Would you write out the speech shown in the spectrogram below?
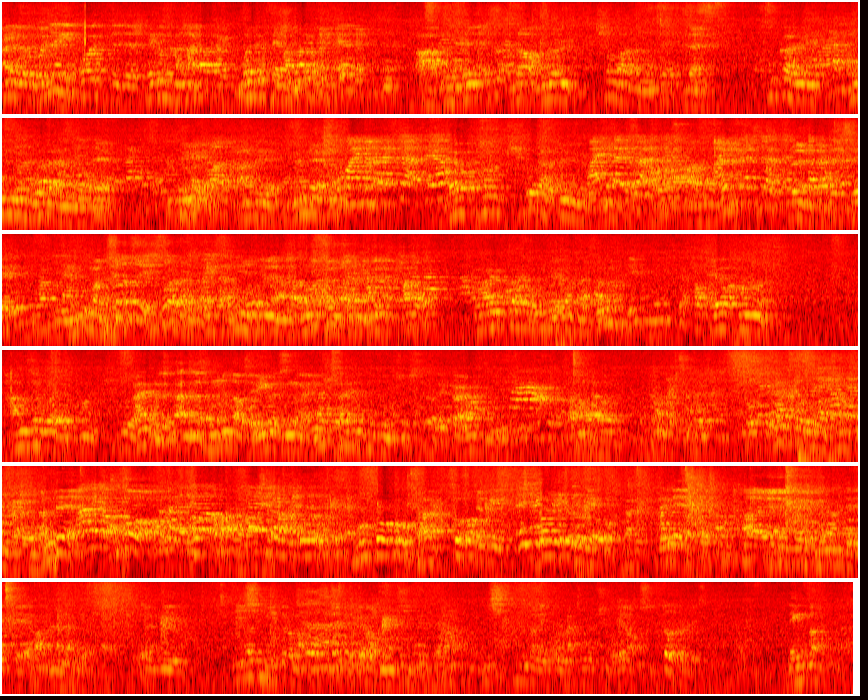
아니 원장이 먼저 아, 근데 나 오늘 처음 알았는데 국가를 공부 못하는데 이게 안 돼. 근데 많이 딸줄 아세요? 에어컨 키고 갔더니 많이 딸줄 아세요? 많이 딸줄 아세요? 에어컨은 밤새고 에어컨 아니 근데 딴 데서 접는다고 이거 듣는 거 아니에요? 그러니까요 드릴게요 여기 22도로 맞춰주시고요 23도에 좀 맞춰주시고요 습도 돌리세요 냉방 습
